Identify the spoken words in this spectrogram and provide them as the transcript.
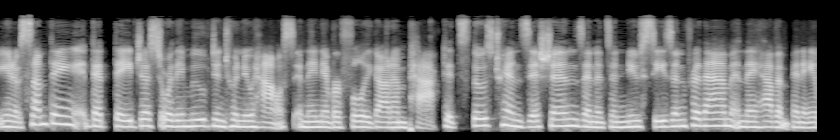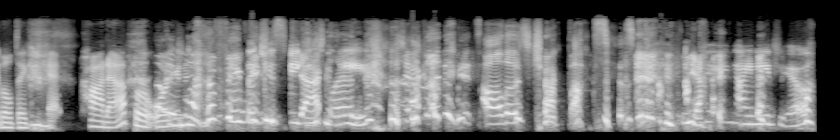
you know, something that they just, or they moved into a new house and they never fully got unpacked. It's those transitions and it's a new season for them and they haven't been able to get caught up or organized. laughing Like she's speaking to me. Jacqueline, it's all those check boxes. yeah, Saying, I need you.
